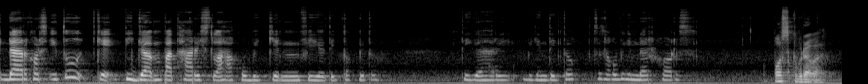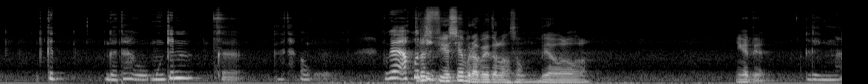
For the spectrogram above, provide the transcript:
Dark Horse itu kayak tiga empat hari setelah aku bikin video TikTok gitu tiga hari bikin TikTok terus aku bikin Dark Horse Post ke berapa? ke nggak tahu mungkin ke nggak tahu pokoknya aku Terus viewsnya berapa itu langsung di awal-awal? Ingat ya? lima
